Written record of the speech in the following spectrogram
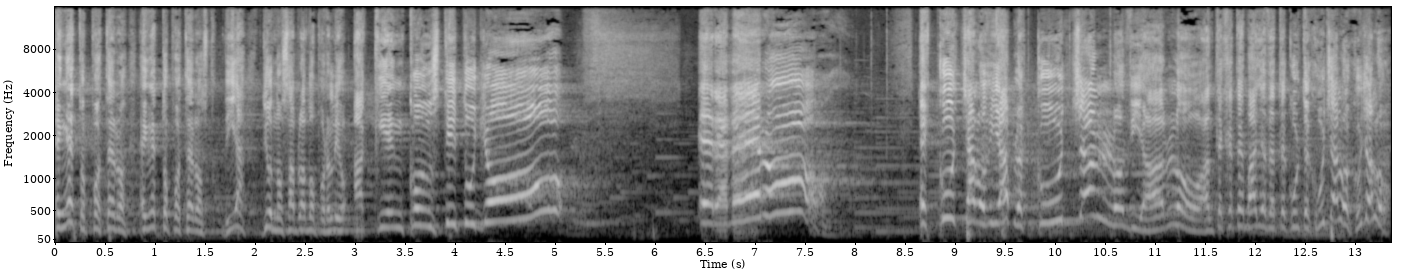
En estos posteros, en estos posteros días, Dios nos ha hablado por el Hijo, a quien constituyó heredero Escúchalo, diablo, escúchalo, diablo. Antes que te vayas de este culto, escúchalo, escúchalo.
